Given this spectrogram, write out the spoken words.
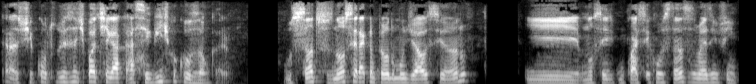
Cara, acho que com tudo isso a gente pode chegar à seguinte conclusão, cara. O Santos não será campeão do Mundial esse ano. E não sei em quais circunstâncias, mas enfim.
